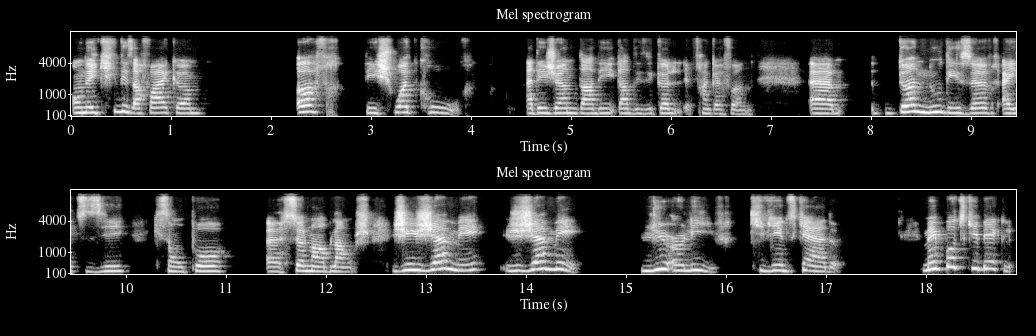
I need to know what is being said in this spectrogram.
On a écrit des affaires comme « Offre des choix de cours à des jeunes dans des, dans des écoles francophones. Euh, donne-nous des œuvres à étudier qui sont pas euh, seulement blanches. J'ai jamais, jamais lu un livre qui vient du Canada. Même pas du Québec.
